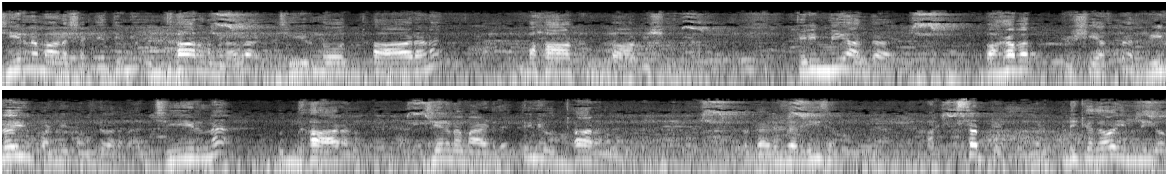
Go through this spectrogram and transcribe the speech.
ஜீரணமான சக்தி திரும்பி உத்தாரணம்னால ஜீர்ணோத்தாரண மகா கும்பாபிஷேகம் திரும்பி அந்த பகவத் விஷயத்தை ரிவைவ் பண்ணி கொண்டு வரலாம் ஜீர்ண உத்தாரணம் ஜீரணமாயிடுது திரும்பி உத்தாரணம் that is a reason accept உங்களுக்கு பிடிக்கதோ இல்லையோ.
